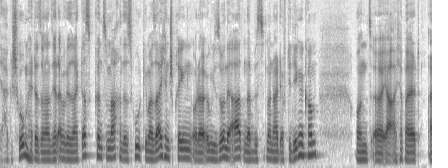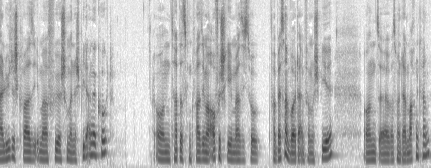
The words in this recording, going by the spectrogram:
ja, geschoben hätte, sondern sie hat einfach gesagt, das könntest du machen, das ist gut, geh mal Seilchen springen oder irgendwie so in der Art und dann bist man halt auf die Dinge gekommen. Und äh, ja, ich habe halt analytisch quasi immer früher schon meine Spiele angeguckt und habe das quasi immer aufgeschrieben, was ich so verbessern wollte einfach im Spiel und äh, was man da machen kann.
